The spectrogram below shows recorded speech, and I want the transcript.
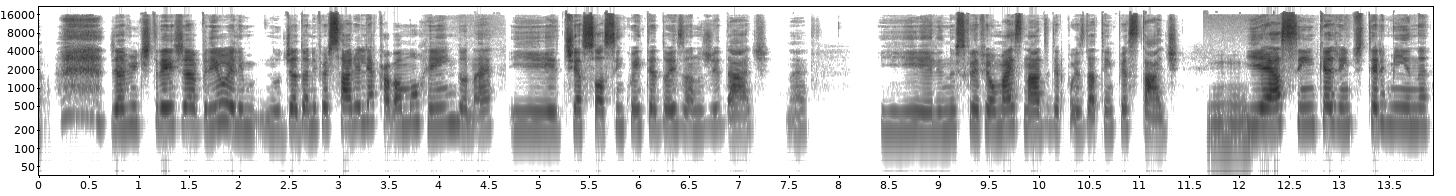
dia 23 de abril, ele no dia do aniversário ele acaba morrendo, né? E tinha só 52 anos de idade, né? E ele não escreveu mais nada depois da tempestade. Uhum. E é assim que a gente termina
